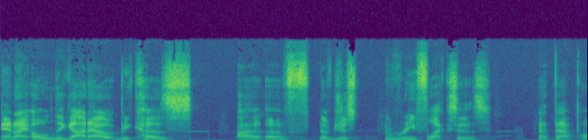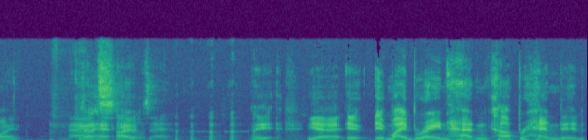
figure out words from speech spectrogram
and I only got out because uh, of of just reflexes at that point. Mad I ha- I- skills, eh? It- yeah, it, it my brain hadn't comprehended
